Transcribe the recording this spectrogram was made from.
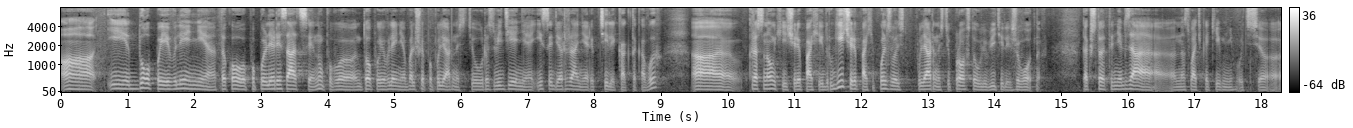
А, и до появления такого популяризации, ну, до появления большой популярности у разведения и содержания рептилий как таковых, а, красноухие черепахи и другие черепахи пользовались популярностью просто у любителей животных. Так что это нельзя назвать каким-нибудь э,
